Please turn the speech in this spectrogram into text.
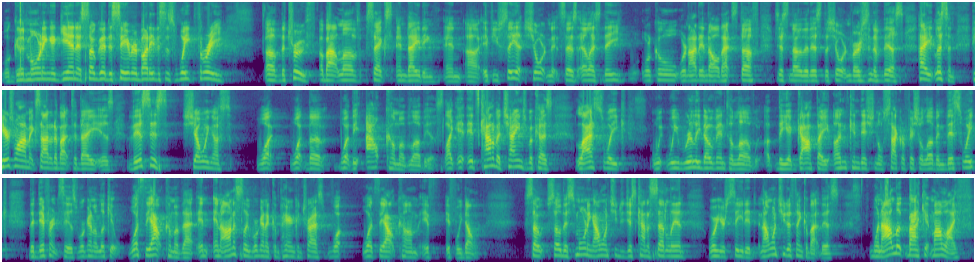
Well, good morning again. It's so good to see everybody. This is week three of the truth about love, sex, and dating. And uh, if you see it shortened, it says LSD. We're cool. We're not into all that stuff. Just know that it's the shortened version of this. Hey, listen. Here's why I'm excited about today. Is this is showing us what what the what the outcome of love is. Like it, it's kind of a change because last week we, really dove into love, uh, the agape, unconditional, sacrificial love. And this week, the difference is we're going to look at what's the outcome of that. And, and honestly, we're going to compare and contrast what, what's the outcome if, if we don't. So, so this morning, I want you to just kind of settle in where you're seated. And I want you to think about this. When I look back at my life,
